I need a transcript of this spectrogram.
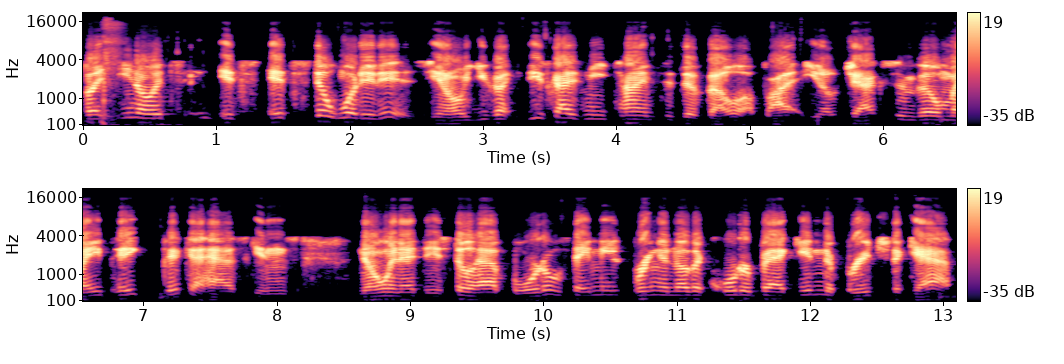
But you know, it's it's it's still what it is. You know, you got these guys need time to develop. I, you know, Jacksonville may pick pick a Haskins, knowing that they still have Bortles. They may bring another quarterback in to bridge the gap.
